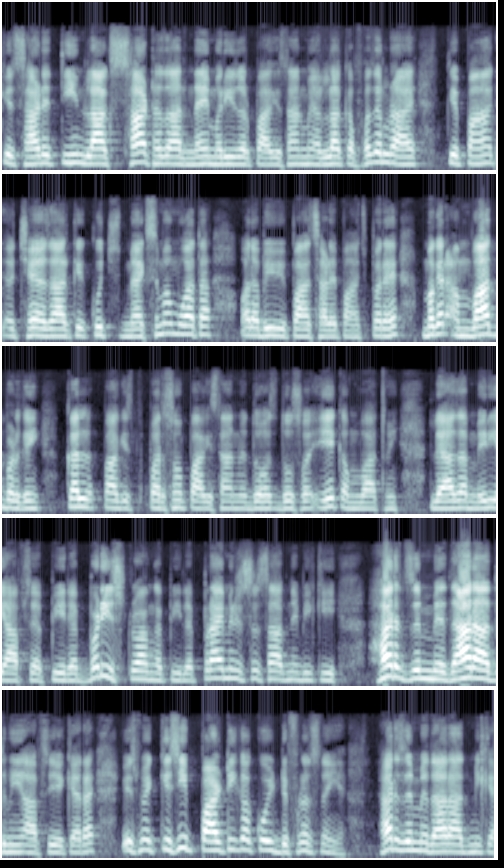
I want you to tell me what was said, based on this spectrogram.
कि साढ़े तीन लाख साठ हज़ार नए मरीज़ और पाकिस्तान में अल्लाह का फजल रहा है कि पाँच छः हज़ार के कुछ मैक्सिमम हुआ था और अभी भी पाँच, साढ़े पाँच पर है। मगर अमवात बढ़ गई। कल पाकिस्तान परसों पाकिस्तान में दो दो सौ एक अमवात हुई। लिहाजा मेरी आपसे अपील है, बड़ी स्ट्रांग अपील है। प्राइम मिनिस्टर साहब ने भी की। हर जिम्मेदार आदमी आपसे ये कह रहा है, इसमें किसी पार्टी का कोई डिफरेंस नहीं है। हर जिम्मेदार आदमी कह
